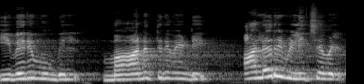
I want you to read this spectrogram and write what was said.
ഇവനു മുമ്പിൽ മാനത്തിനു വേണ്ടി അലറി വിളിച്ചവൾ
